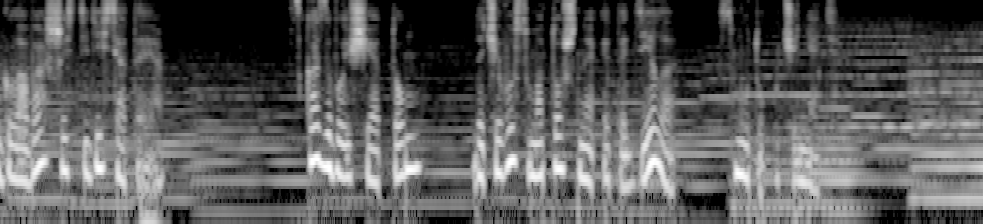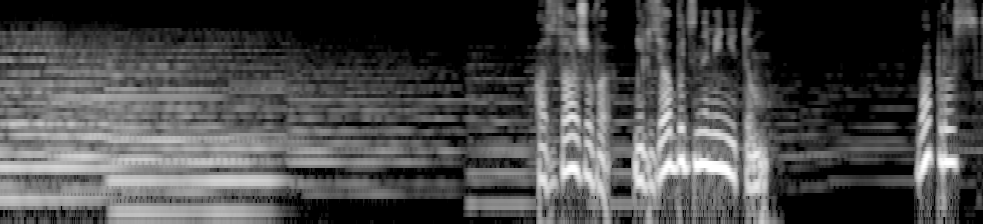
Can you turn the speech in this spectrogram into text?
Глава 60. Сказывающая о том, до чего суматошное это дело смуту учинять. А заживо нельзя быть знаменитым. Вопрос,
